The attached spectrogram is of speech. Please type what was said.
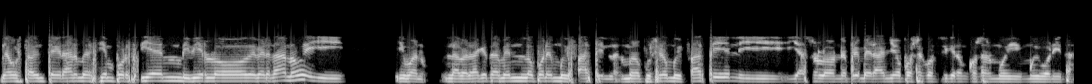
me ha gustado integrarme al 100%, vivirlo de verdad, ¿no? Y, y bueno, la verdad que también lo ponen muy fácil, me lo pusieron muy fácil y ya solo en el primer año pues se consiguieron cosas muy, muy bonitas.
